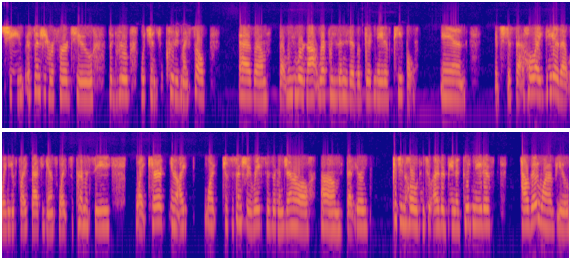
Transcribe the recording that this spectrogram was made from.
she essentially referred to the group, which included myself, as um, that we were not representative of good Native people. And it's just that whole idea that when you fight back against white supremacy, white character, you know, I like just essentially racism in general, um, that you're pigeonholed into either being a good Native, how they want to view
